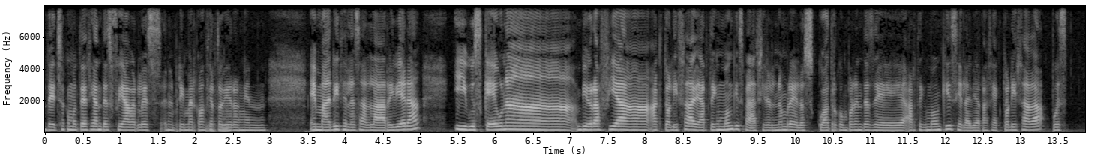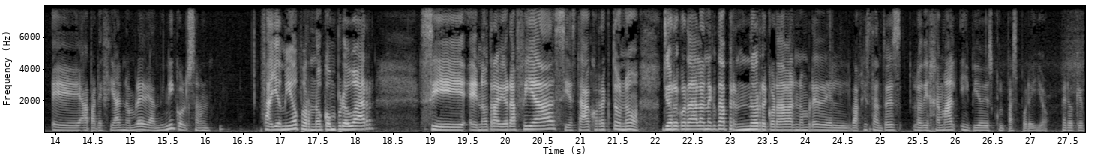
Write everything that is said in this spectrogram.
De hecho, como te decía antes, fui a verles en el primer concierto que dieron en, en Madrid, en la Riviera, y busqué una biografía actualizada de Arctic Monkeys para decir el nombre de los cuatro componentes de Arctic Monkeys, y en la biografía actualizada, pues eh, aparecía el nombre de Andy Nicholson fallo mío por no comprobar si en otra biografía si estaba correcto o no. Yo recordaba la anécdota, pero no recordaba el nombre del bajista, entonces lo dije mal y pido disculpas por ello. Pero que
